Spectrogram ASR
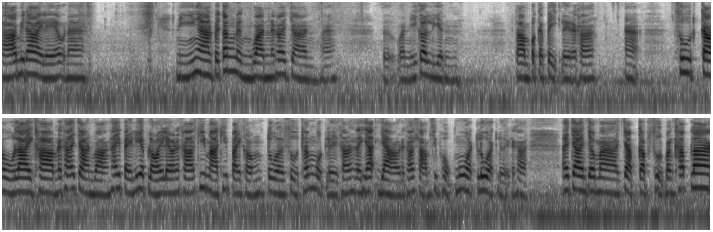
ช้าไม่ได้แล้วนะ หนีงานไปตั้งหนึ่งวันนะคะอาจารย์นะวันนี้ก็เรียนตามปกติเลยนะคะอ่าสูตรเก่าลายคามนะคะ อาจารย์วางให้ไปเรียบร้อยแล้วนะคะ ที่มาที่ไปของตัวสูตรทั้งหมดเลยค่ะระยะยาวนะคะ 36 งวดลวดเลยนะคะ อาจารย์จะมาจับกับสูตรบังคับล่าง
